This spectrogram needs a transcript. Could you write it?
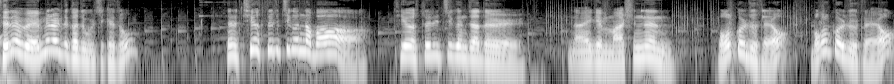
쟤네 왜 에메랄드 가지고 있지 계속? 쟤네 티어 3 찍었나봐. 티어 3 찍은 자들 나에게 맛있는 먹을 걸 주세요. 먹을 걸 주세요.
